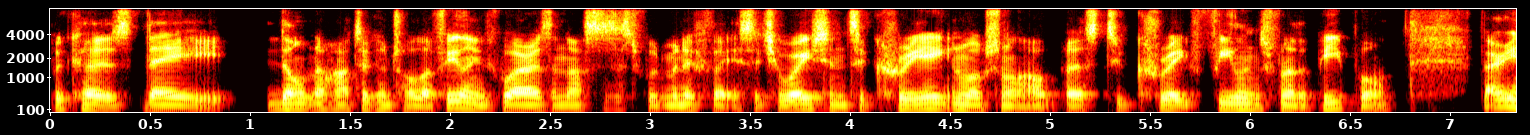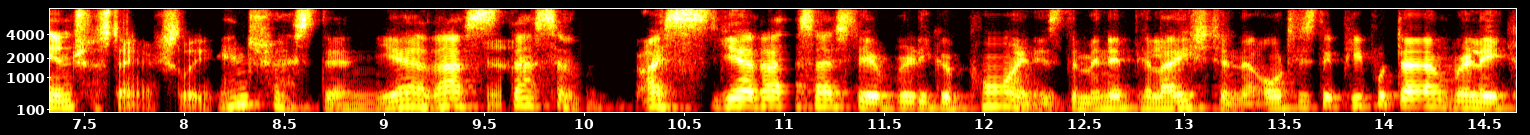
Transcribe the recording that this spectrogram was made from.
because they don't know how to control their feelings, whereas a narcissist would manipulate a situation to create an emotional outburst to create feelings from other people. Very interesting, actually. Interesting. Yeah, that's Yeah. that's a I yeah, that's actually a really good point. Is the manipulation that autistic people don't really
